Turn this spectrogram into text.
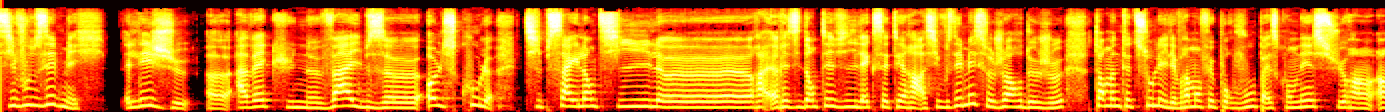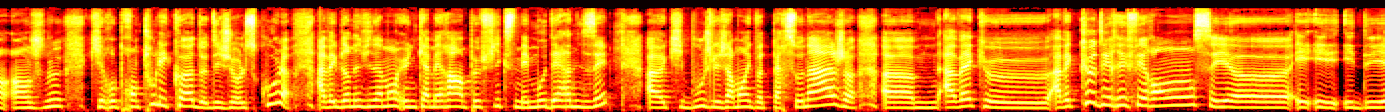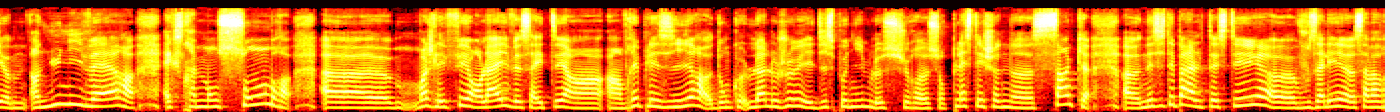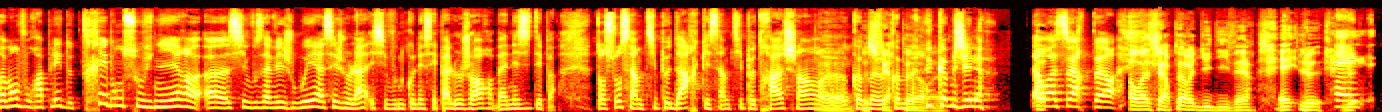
Si vous aimez les jeux euh, avec une vibes euh, old school type Silent Hill, euh, Resident Evil, etc. Si vous aimez ce genre de jeu, Tormented Soul, il est vraiment fait pour vous parce qu'on est sur un, un, un, jeu qui reprend tous les codes des jeux old school, avec bien évidemment une caméra un peu fixe mais modernisée euh, qui bouge légèrement avec votre personnage, euh, avec avec que des références et et, et, et, des un univers extrêmement sombre. Euh, moi, je l'ai fait en live et ça a été un, un, vrai plaisir. Donc là, le jeu est disponible sur euh, sur PlayStation 5. Euh, N'hésitez pas à le tester. Euh, vous allez, ça va vraiment vous rappeler de très bons souvenirs euh, si vous avez joué à ces jeux-là. Et si vous ne connaissez pas le genre, bah, n'hésitez pas. Attention, c'est un petit peu dark et c'est un petit peu trash, hein, ouais, comme comme comme j'ai le. On va se faire peur. On va se faire peur du divers. Et le, et... le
